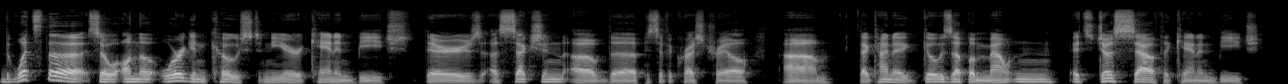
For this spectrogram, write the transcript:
What's the so on the Oregon coast near Cannon Beach? There's a section of the Pacific Crest Trail um, that kind of goes up a mountain. It's just south of Cannon Beach,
